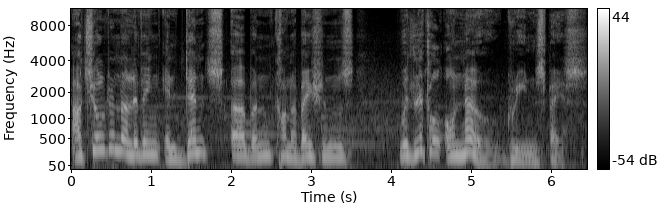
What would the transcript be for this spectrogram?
our children are living in dense urban conurbations with little or no green space.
